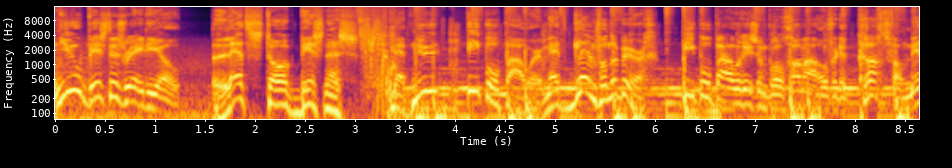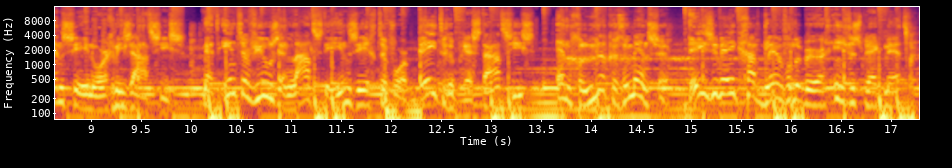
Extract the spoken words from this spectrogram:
New Business Radio. Let's Talk Business. Met nu People Power met Glen van der Burg. People Power is een programma over de kracht van mensen in organisaties. Met interviews en laatste inzichten voor betere prestaties en gelukkige mensen. Deze week gaat Glen van der Burg in gesprek met...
